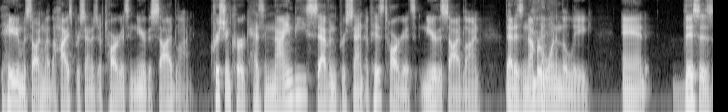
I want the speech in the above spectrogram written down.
Hayden was talking about the highest percentage of targets near the sideline. Christian Kirk has 97% of his targets near the sideline. That is number one in the league. And this is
